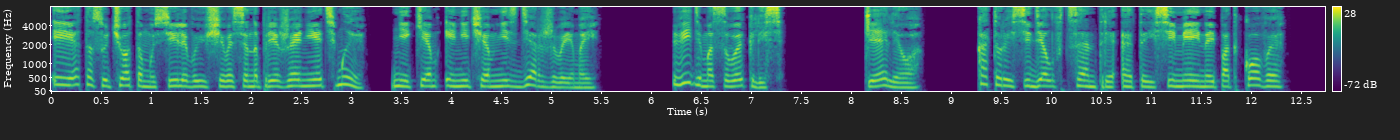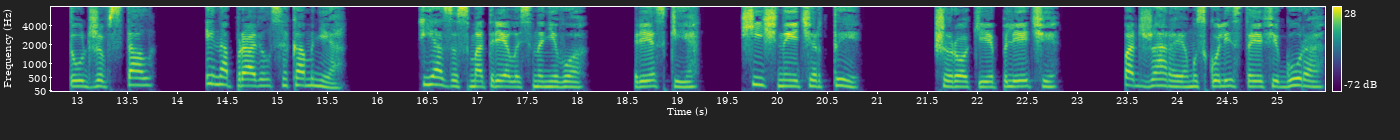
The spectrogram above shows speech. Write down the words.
И это с учетом усиливающегося напряжения тьмы, никем и ничем не сдерживаемой. Видимо, свыклись. Келио, который сидел в центре этой семейной подковы, тут же встал и направился ко мне. Я засмотрелась на него. Резкие, хищные черты, широкие плечи, поджарая мускулистая фигура.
